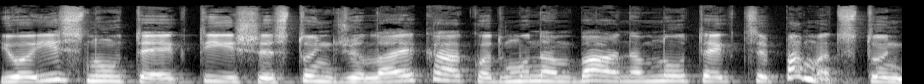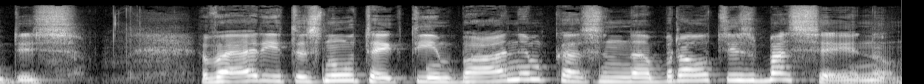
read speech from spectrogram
jo es noteikti tieši stundžu laikā, kad manam bērnam noteikts pamatstundas. Vai arī tas noteiktiem bērniem, kas nebrauc uz baseinu.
